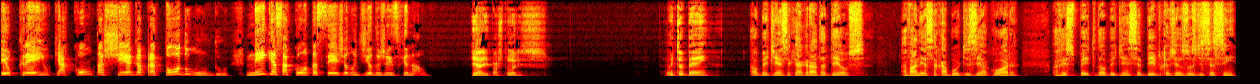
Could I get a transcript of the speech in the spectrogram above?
eu creio que a conta chega para todo mundo, nem que essa conta seja no dia do juízo final. E aí, pastores? Muito bem. A obediência que agrada a Deus, a Vanessa acabou de dizer agora a respeito da obediência bíblica. Jesus disse assim:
